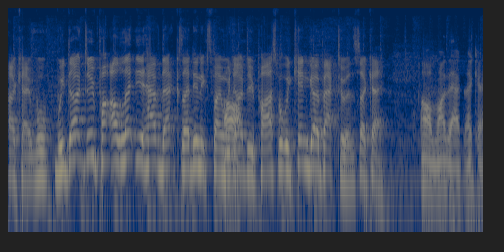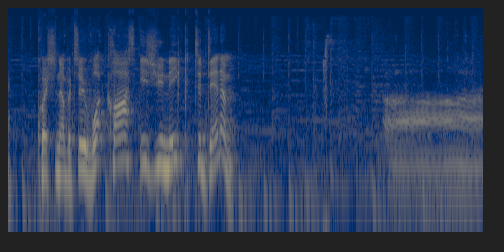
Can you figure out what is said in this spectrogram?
Okay, well, we don't do. Pa- I'll let you have that because I didn't explain we Oh. don't do pass, but we can go back to it. It's okay. Oh, my bad. Okay. Question number two What class is unique to Denam? Uh,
